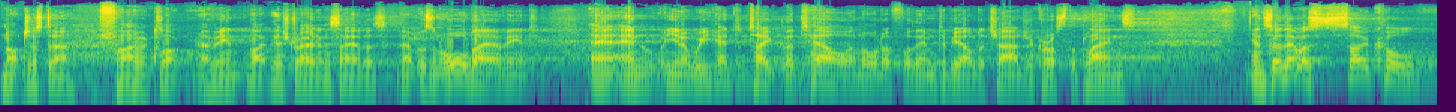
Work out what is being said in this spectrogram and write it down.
not just a five o'clock event like the Australians say it is. It was an all day event, and, and, you know we had to take the tell in order for them to be able to charge across the plains, and so that was so cool.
